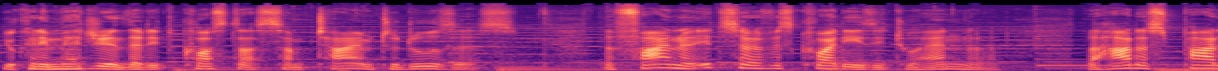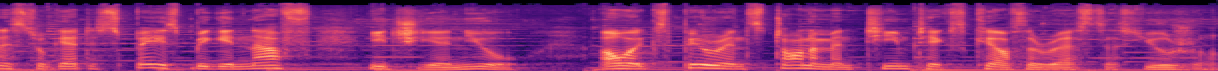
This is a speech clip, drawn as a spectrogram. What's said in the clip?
You can imagine that it cost us some time to do this. The final itself is quite easy to handle. The hardest part is to get a space big enough each year new. Our experienced tournament team takes care of the rest as usual.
